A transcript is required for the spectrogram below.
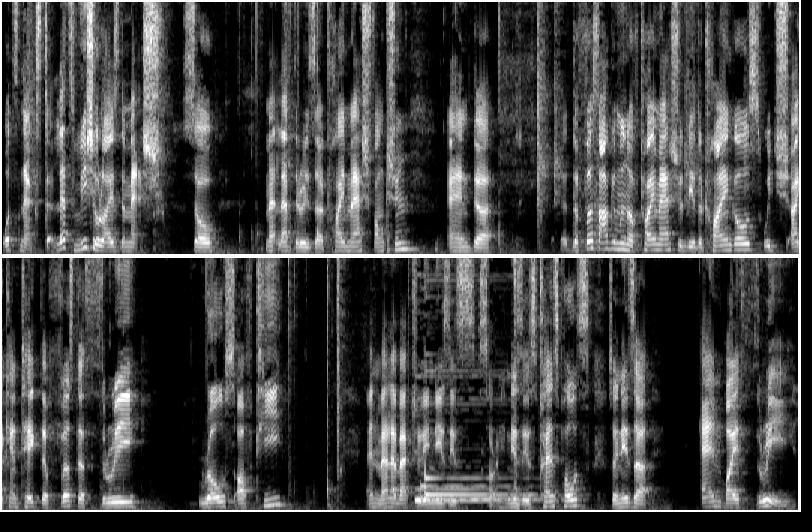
what's next? Let's visualize the mesh. So MATLAB, there is a trimesh function, and uh, the first argument of trimesh should be the triangles, which I can take the first three rows of T, and MATLAB actually needs its sorry needs its transpose, so it needs a n by three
